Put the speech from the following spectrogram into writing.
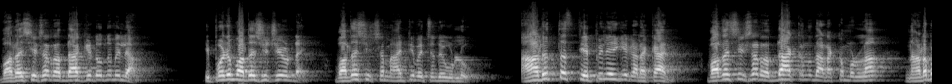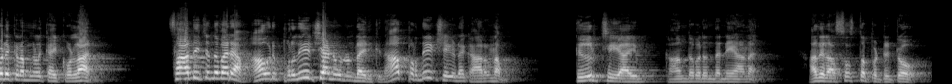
വധശിക്ഷ റദ്ദാക്കിയിട്ടൊന്നുമില്ല. ഇപ്പോഴും വധശിക്ഷയുണ്ട്. വധശിക്ഷ മാറ്റിവെച്ചതേ ഉള്ളൂ. അടുത്ത സ്റ്റെപ്പിലേക്ക് കടക്കാൻ വധശിക്ഷ റദ്ദാക്കുന്നത് അടക്കമുള്ള നടപടിക്രമങ്ങൾ കൈക്കൊള്ളാൻ സാധിച്ചെന്ന് വരാം. ആ ഒരു പ്രതീക്ഷയാണ് ഇവിടെ ഉണ്ടായിരിക്കുന്നത്. ആ പ്രതീക്ഷയുടെ കാരണം തീർച്ചയായും കാന്തപുരം തന്നെയാണ്. അതിൽ അസ്വസ്ഥപ്പെട്ടിട്ടോ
